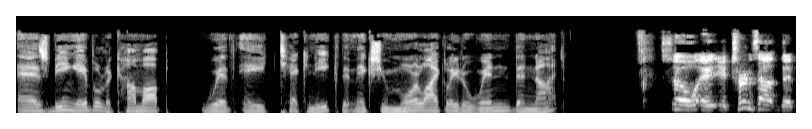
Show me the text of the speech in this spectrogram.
as being able to come up with a technique that makes you more likely to win than not? So it, it turns out that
